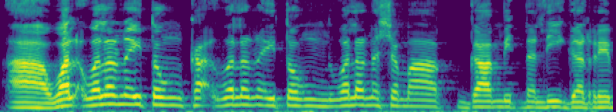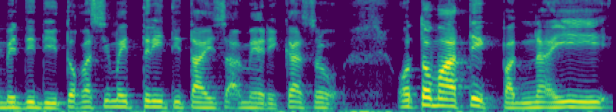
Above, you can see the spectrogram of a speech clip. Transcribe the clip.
ah wala, wala na itong wala na itong wala na siya magamit na legal remedy dito kasi may treaty tayo sa Amerika. So, automatic pag nai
